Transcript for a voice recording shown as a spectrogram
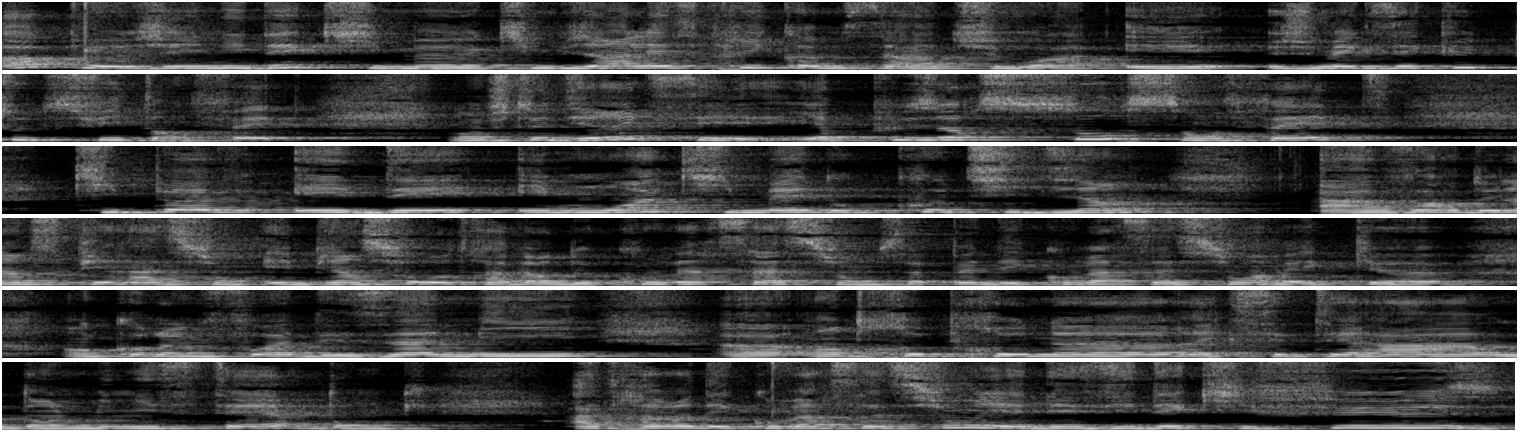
hop, j'ai une idée qui me, qui me vient à l'esprit comme ça, tu vois. Et je m'exécute tout de suite en fait. Donc je te dirais que c'est, il y a plusieurs sources en fait qui peuvent aider et moi qui m'aide au quotidien à avoir de l'inspiration. Et bien sûr au travers de conversations. Ça peut être des conversations avec euh, encore une fois des amis euh, entrepreneurs etc ou dans le ministère. Donc à travers des conversations il y a des idées qui fusent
